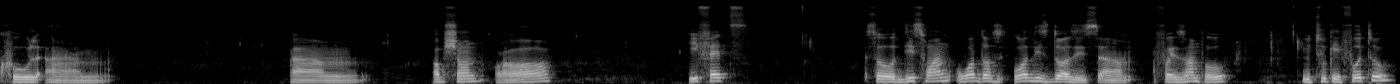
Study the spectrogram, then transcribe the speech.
cool um, um, option or effect so this one what does what this does is um, for example you took a photo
